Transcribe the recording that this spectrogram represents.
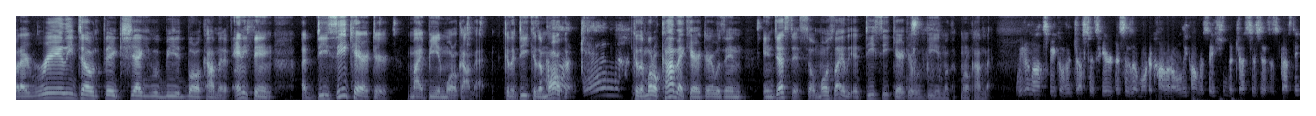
But I really don't think Shaggy would be in Mortal Kombat. If anything, a DC character might be in Mortal Kombat because a D, because a Mortal, oh, because a Mortal Kombat character was in Injustice, so most likely a DC character would be in Mortal Kombat. We do not speak of injustice here. This is a Mortal Kombat only conversation. Injustice is disgusting.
